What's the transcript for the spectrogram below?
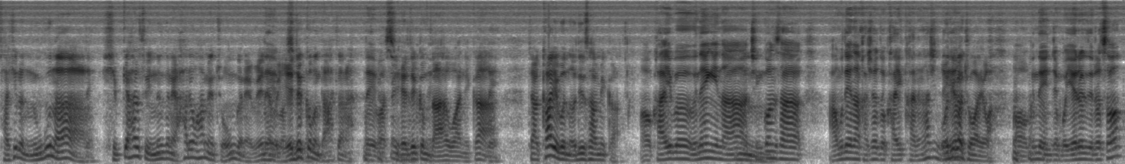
사실은 누구나 네. 쉽게 할 수 있는 거네 활용하면 좋은 거네 네, 왜냐하면. 예적금은 다 하잖아 네, 맞습니다. 예적금 네. 다 하고 하니까 네. 자 가입은 어디서 합니까 어, 가입은 은행이나 음. 증권사 아무데나 가셔도 가입 가능하신데요. 어디가 좋아요 어, 근데 이제 뭐 예를 들어서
